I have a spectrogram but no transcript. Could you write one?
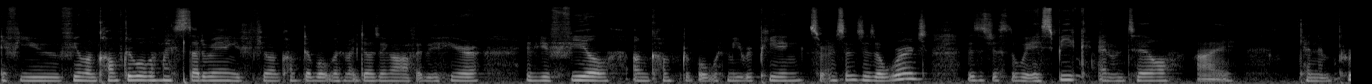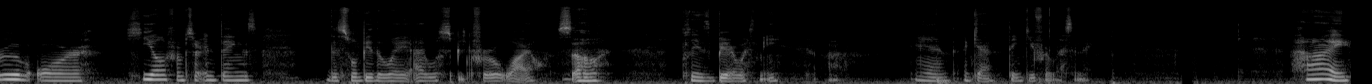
if you feel uncomfortable with my stuttering, if you feel uncomfortable with my dozing off, if you hear, if you feel uncomfortable with me repeating certain sentences or words, this is just the way I speak. And until I can improve or heal from certain things, this will be the way I will speak for a while. So please bear with me. Um, and again, thank you for listening. Hi,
